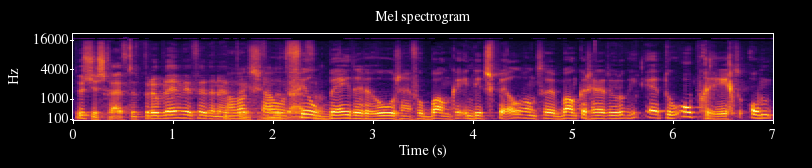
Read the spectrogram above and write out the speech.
Dus je schuift het probleem weer verder naar maar het Maar wat zou een veel betere rol zijn voor banken in dit spel? Want uh, banken zijn natuurlijk ertoe opgericht om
